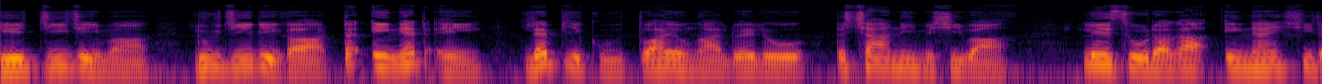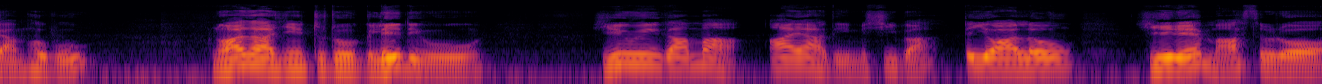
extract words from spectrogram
ရေကြီးချိန်မှာလူကြီးတွေကတအိမ်နဲ့တအိမ်လက်ပစ်ကူးသွားရုံကလွဲလို့တခြားနည်းမရှိပါလှေဆိုတာကအိမ်တိုင်းရှိတာမဟုတ်ဘူးနွားစာချင်းတူတူကလေးတွေကိုရေဝင်ကမှအားရသည်မရှိပါတရွာလုံးရေထဲမှာဆိုတော့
